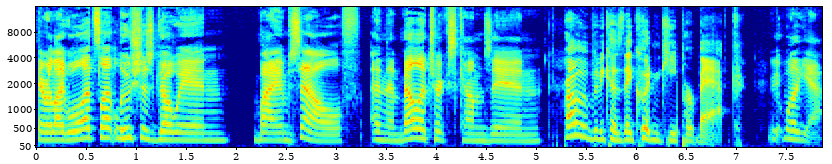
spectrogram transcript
they were like, well, let's let Lucius go in by himself, and then Bellatrix comes in. Probably because they couldn't keep her back. Well, yeah.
